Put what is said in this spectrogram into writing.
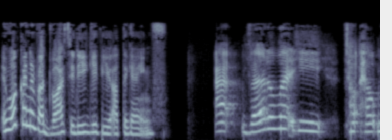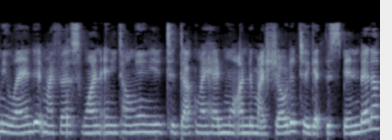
And what kind of advice did he give you at the games? At Alert, he helped me land it, my first one, and he told me I needed to duck my head more under my shoulder to get the spin better,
